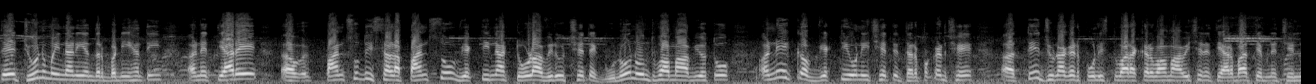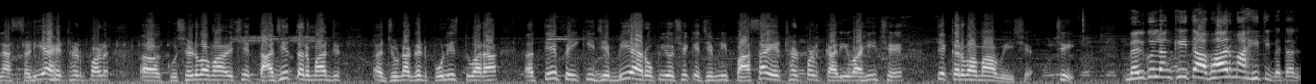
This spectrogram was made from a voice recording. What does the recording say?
તે જૂન મહિનાની અંદર બની હતી અને ત્યારે પાંચસોથી સાડા પાંચસો વ્યક્તિના ટોળા વિરુદ્ધ છે તે ગુનો નોંધવામાં આવ્યો હતો. અનેક વ્યક્તિઓની છે તે ધરપકડ છે. તે જુનાગઢ પોલીસ દ્વારા કરવામાં આવી છે અને ત્યારબાદ તેમને જેલના સળિયા હેઠળ પણ ઘૂસેડવામાં આવે છે. તાજેતરમાં જ જુનાગઢ પોલીસ દ્વારા તે પૈકી જે બે આરોપીઓ છે કે જેમની પાસા હેઠળ પણ કાર્યવાહી છે તે કરવામાં આવી છે. જી. બિલકુલ અંકિત, આભાર માહિતી બદલ.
